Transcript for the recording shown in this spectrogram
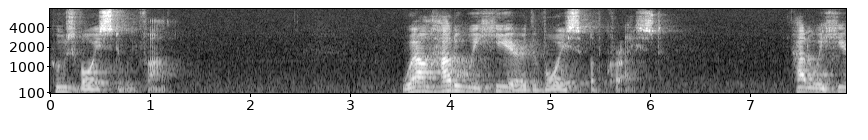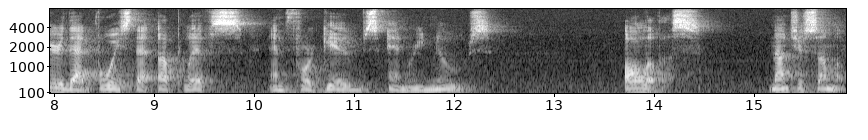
Whose voice do we follow? Well, how do we hear the voice of Christ? How do we hear that voice that uplifts and forgives and renews? All of us, not just some of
